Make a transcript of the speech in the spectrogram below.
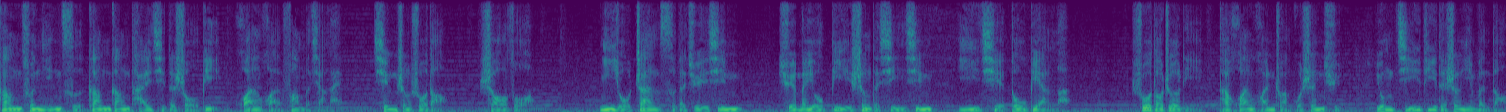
冈村宁次刚刚抬起的手臂缓缓放了下来，轻声说道：“少佐，你有战死的决心，却没有必胜的信心，一切都变了。”说到这里，他缓缓转过身去，用极低的声音问道。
